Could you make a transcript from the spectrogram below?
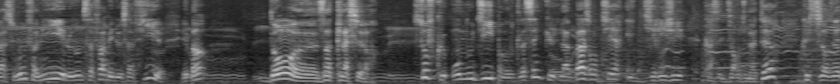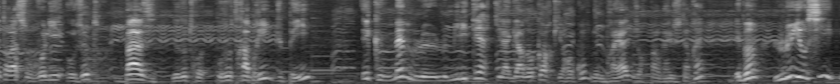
bah, son nom de famille, le nom de sa femme et de sa fille, eh ben dans euh, un classeur. Sauf qu'on nous dit pendant toute la scène que la base entière est dirigée grâce à des ordinateurs, que ces ordinateurs-là sont reliés aux autres bases, aux autres, aux autres abris du pays, et que même le, militaire qui la garde encore, qui rencontre, donc Brian, j'en reparlerai juste après, et eh ben lui aussi,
